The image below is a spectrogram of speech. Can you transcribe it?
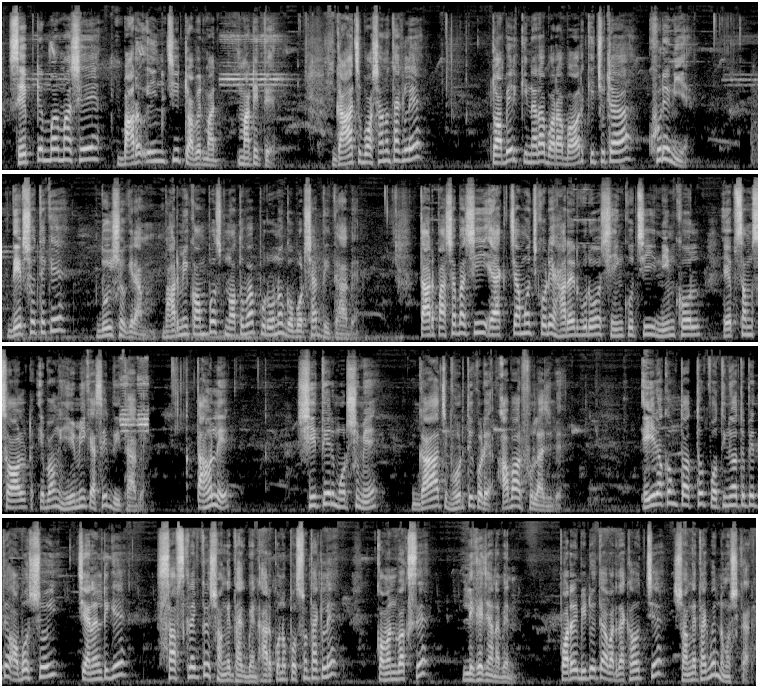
সেপ্টেম্বর মাসে বারো ইঞ্চি টবের মাটিতে গাছ বসানো থাকলে টবের কিনারা বরাবর কিছুটা খুঁড়ে নিয়ে দেড়শো থেকে দুইশো গ্রাম ভার্মি কম্পোস্ট নতবা পুরনো গোবর সার দিতে হবে। তার পাশাপাশি এক চামচ করে হাড়ের গুঁড়ো, শিংকুচি, নিমখোল, এপসাম সল্ট এবং হিউমিক অ্যাসিড দিতে হবে। তাহলে শীতের মরশুমে গাছ ভর্তি করে আবার ফুল আসবে। এই রকম তথ্য প্রতিনিয়ত পেতে অবশ্যই চ্যানেলটিকে সাবস্ক্রাইব করে সঙ্গে থাকবেন। আর কোনো প্রশ্ন থাকলে কমেন্ট বক্সে লিখে জানাবেন। পরের ভিডিওতে আবার দেখা হচ্ছে। সঙ্গে থাকবেন। নমস্কার।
